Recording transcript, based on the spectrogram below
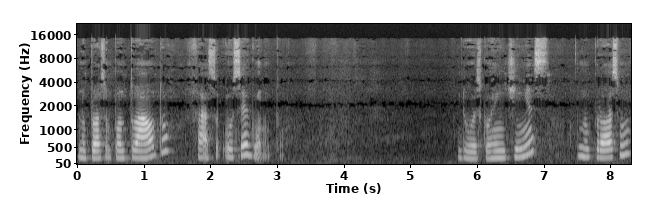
no próximo ponto alto, faço o segundo. Duas correntinhas, no próximo,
